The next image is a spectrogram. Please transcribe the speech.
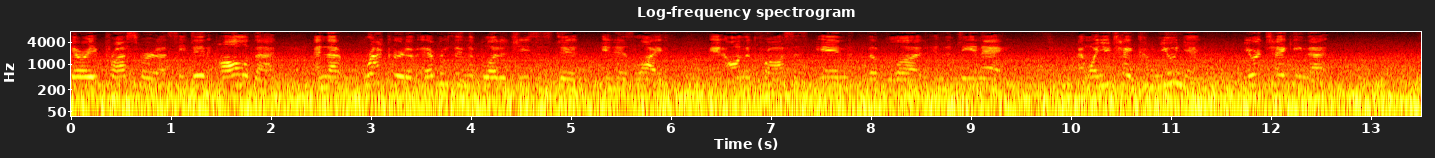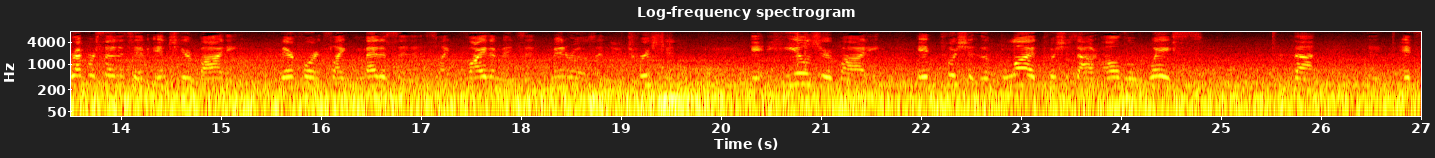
He already prospered us. He did all of that. And that record of everything the blood of Jesus did in his life and on the cross is in the blood, in the DNA. And when you take communion, you're taking that representative into your body. Therefore, it's like medicine. It's like vitamins and minerals and nutrition. It heals your body. It pushes, the blood pushes out all the waste. The, it's,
